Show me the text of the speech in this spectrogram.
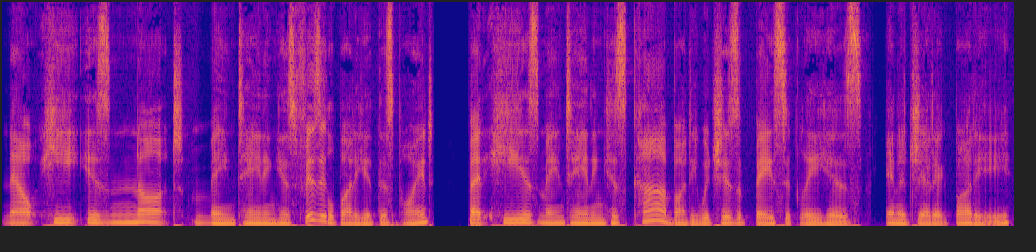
Now, he is not maintaining his physical body at this point, but he is maintaining his Ka body, which is basically his energetic body.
